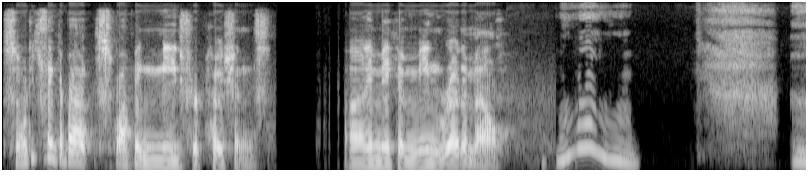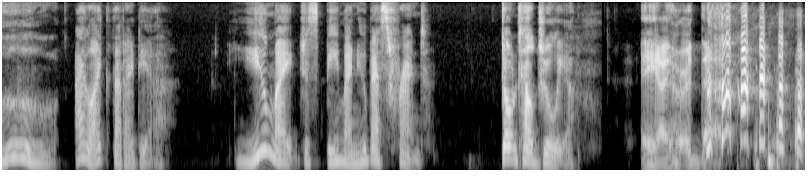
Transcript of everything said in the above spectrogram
so what do you think about swapping mead for potions? I make a mean rhodomel. Mm. Ooh, I like that idea. You might just be my new best friend. Don't tell Julia. Hey, I heard that.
